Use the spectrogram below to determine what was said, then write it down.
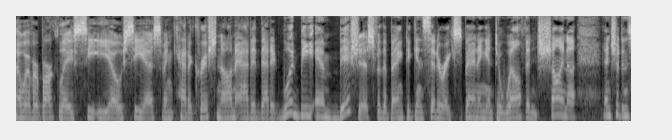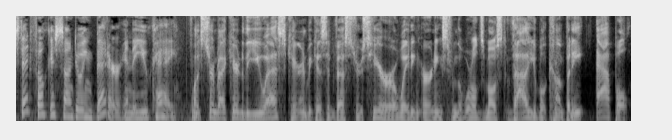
However, Barclays CEO C.S. Venkatakrishnan added that it would be ambitious for the bank to consider expanding into wealth in China and should instead focus on doing better in the UK. Let's turn back here to the U.S., Karen, because investors here are awaiting earnings from the world's most valuable company, Apple.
